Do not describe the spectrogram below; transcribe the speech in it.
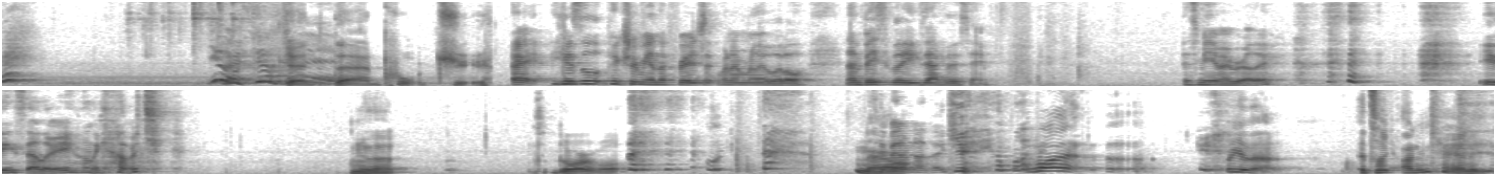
Right. You are so good. at that poochie. Alright, here's a picture of me in the fridge when I'm really little. And I'm basically exactly the same. It's me and my brother. Eating celery on the couch. Look at that. It's adorable. Too bad I'm now, not that cute anymore. what? Look at that. It's like uncanny.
